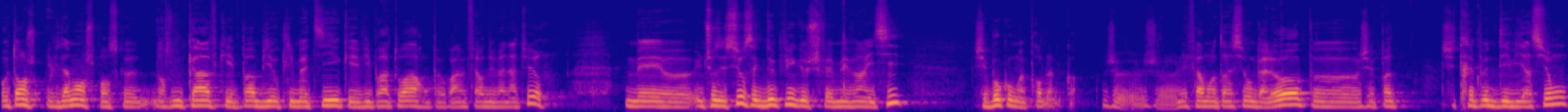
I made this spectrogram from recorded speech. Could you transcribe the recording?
autant, évidemment, je pense que dans une cave qui n'est pas bioclimatique et vibratoire, on peut quand même faire du vin nature. Mais euh, une chose est sûre, c'est que depuis que je fais mes vins ici, j'ai beaucoup moins de problèmes. Les fermentations galopent, euh, j'ai très peu de déviations.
